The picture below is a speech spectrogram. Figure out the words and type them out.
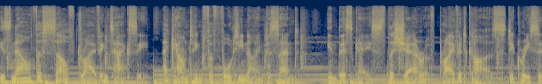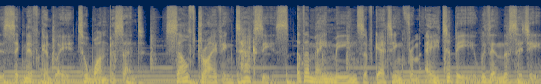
is now the self-driving taxi, accounting for 49%. In this case, the share of private cars decreases significantly to 1%. Self-driving taxis are the main means of getting from A to B within the city.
